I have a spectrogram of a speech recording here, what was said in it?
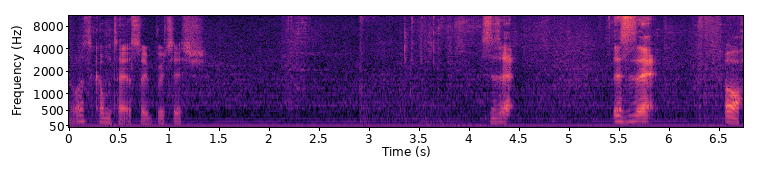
Why is the commentator so British? This is it. This is it. Oh.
